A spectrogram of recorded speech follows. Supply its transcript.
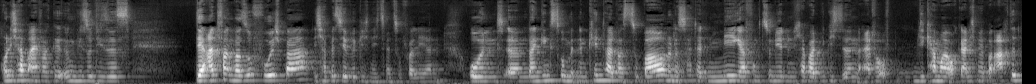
Und ich habe einfach ge- irgendwie so dieses, der Anfang war so furchtbar, ich habe jetzt hier wirklich nichts mehr zu verlieren. Und ähm, dann ging es darum, mit einem Kind halt was zu bauen und das hat halt mega funktioniert und ich habe halt wirklich dann einfach auf die Kamera auch gar nicht mehr beachtet.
